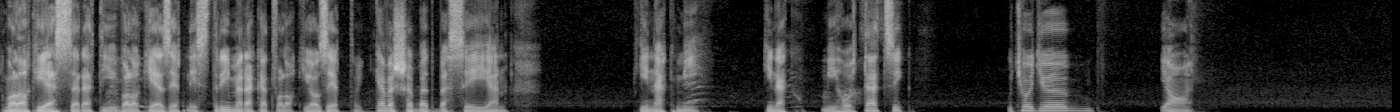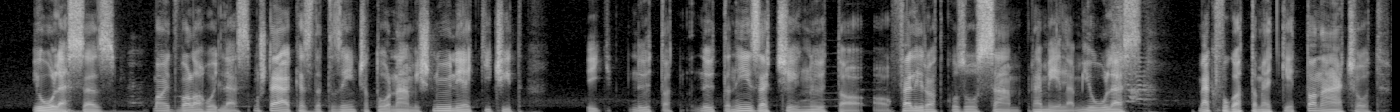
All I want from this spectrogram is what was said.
valaki ezt szereti, valaki ezért néz streamereket, valaki azért, hogy kevesebbet beszéljen. Kinek mi, kinek mi, hogy tetszik. Úgyhogy, ja, jó lesz ez, majd valahogy lesz. Most elkezdett az én csatornám is nőni egy kicsit, így nőtt a, nőtt a nézettség, nőtt a, a feliratkozó szám, remélem jó lesz. Megfogadtam egy-két tanácsot,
